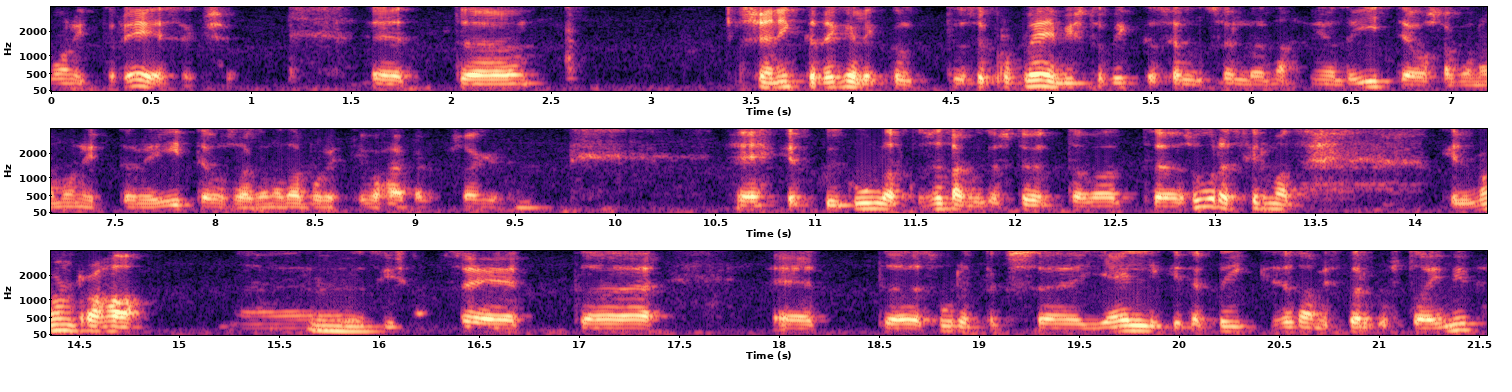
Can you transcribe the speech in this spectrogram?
monitori ees, eks ju. et see on ikka tegelikult, see probleem istub ikka selle, selle noh, nii-öelda IT-osakonna monitori IT-osakonna tabuleti vahepeal kusagil. ehk et kui kuulata seda, kuidas töötavad äh, suured firmad, kellel on raha mm., siis on see, et, äh, et suudetakse jälgida kõike seda, mis võrgus toimib.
